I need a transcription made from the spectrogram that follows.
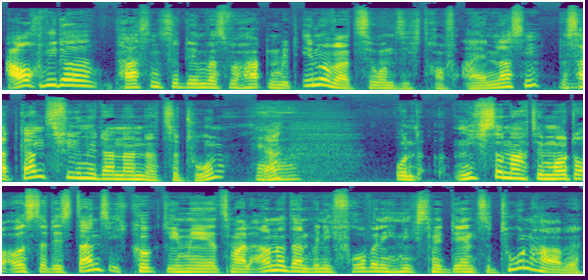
auch wieder passend zu dem, was wir hatten, mit Innovation sich darauf einlassen. Das hat ganz viel miteinander zu tun. Ja. ja. Und nicht so nach dem Motto aus der Distanz, ich gucke die mir jetzt mal an und dann bin ich froh, wenn ich nichts mit denen zu tun habe,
